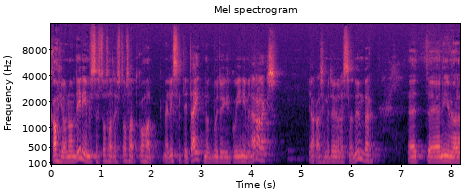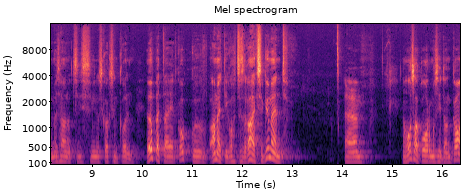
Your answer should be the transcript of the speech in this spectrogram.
kahju on olnud inimestest, osadest, osad kohad me lihtsalt ei täitnud, muidugi kui inimene ära läks, jagasime tööülesanded ümber, et nii me oleme saanud siis miinus kakskümmend kolm. õpetajaid kokku ametikohta sada kaheksakümmend, noh, osakoormuseid on ka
